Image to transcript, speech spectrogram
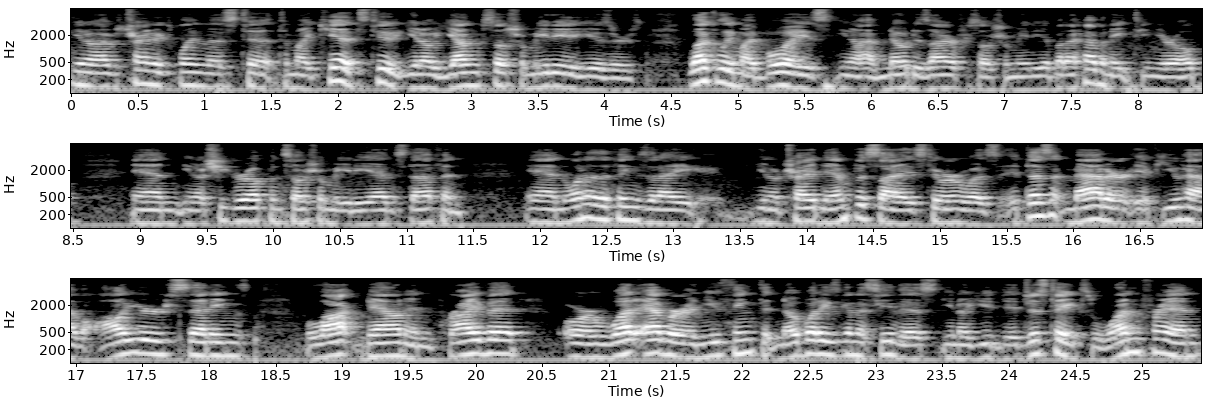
you know, I was trying to explain this to, to my kids too, you know, young social media users. Luckily, my boys, you know, have no desire for social media, but I have an 18 year old, and, you know, she grew up in social media and stuff. And, and one of the things that I you know tried to emphasize to her was it doesn't matter if you have all your settings locked down in private or whatever and you think that nobody's going to see this you know you it just takes one friend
